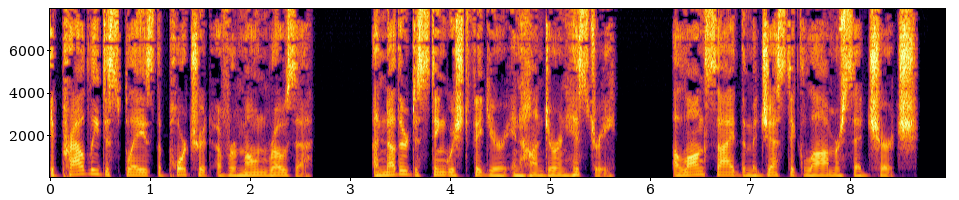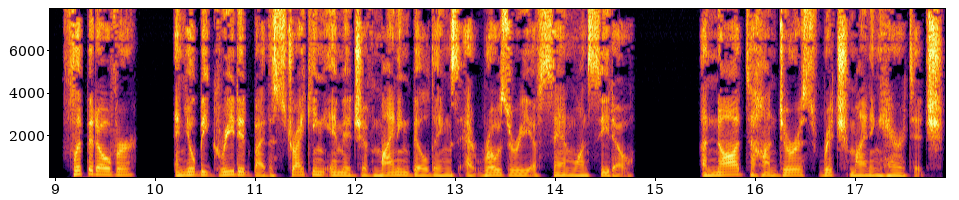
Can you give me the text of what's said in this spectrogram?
It proudly displays the portrait of Ramon Rosa, another distinguished figure in Honduran history, alongside the majestic La Merced Church. Flip it over, and you'll be greeted by the striking image of mining buildings at Rosary of San Juancito, a nod to Honduras' rich mining heritage.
